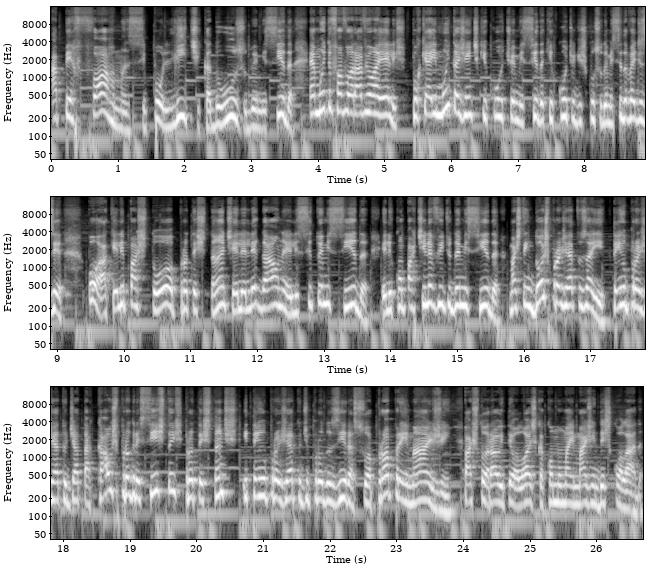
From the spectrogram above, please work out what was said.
a performance política do uso do Emicida é muito favorável a eles. Porque aí muita gente que curte o Emicida, que curte o discurso do Emicida, vai dizer: pô, aquele pastor protestante, ele é legal, né? Ele cita o Emicida, ele compartilha vídeo do Emicida. Mas tem dois projetos aí. Tem o projeto de atacar os progressistas protestantes e tem o projeto de produzir a sua própria imagem pastoral e teológica como uma imagem descolada.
